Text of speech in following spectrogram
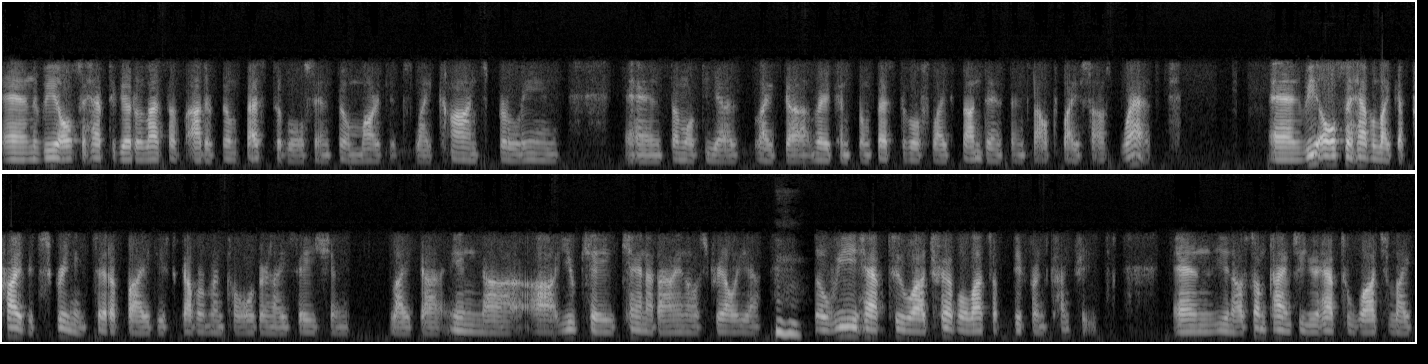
And we also have to go to lots of other film festivals and film markets like Cannes, Berlin, and some of the uh, like uh, American film festivals like Sundance and South by Southwest. And we also have like a private screening set up by this governmental organization like uh, in uh, uh, UK, Canada, and Australia. So we have to uh, travel lots of different countries, and you know sometimes you have to watch like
